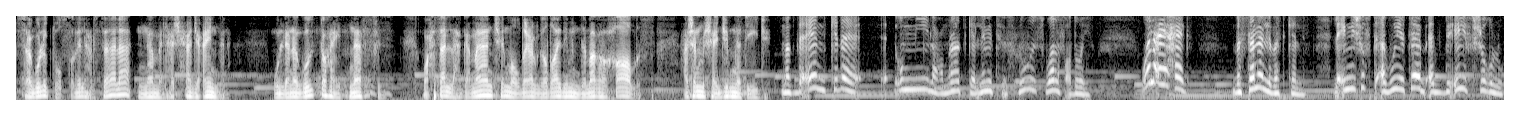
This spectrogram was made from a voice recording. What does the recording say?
بس هقولك توصلي لها رسالة إنها ملهاش حاجة عندنا. واللي أنا قلته هيتنفذ. وأحسن لها كمان تشيل موضوع القضايا دي من دماغها خالص عشان مش هيجيب نتيجة. مبدئيا كده أمي لا عمرها اتكلمت في فلوس ولا في قضايا ولا أي حاجة. بس أنا اللي بتكلم لأني شفت أبويا تعب قد إيه في شغله.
